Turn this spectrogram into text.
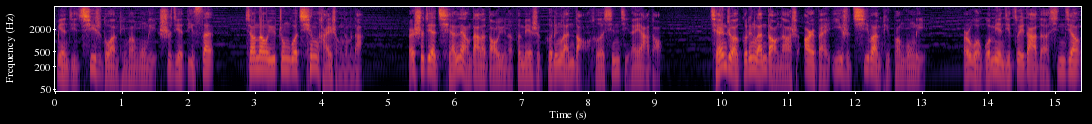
面积七十多万平方公里，世界第三，相当于中国青海省那么大。而世界前两大的岛屿呢，分别是格陵兰岛和新几内亚岛。前者格陵兰岛呢是二百一十七万平方公里，而我国面积最大的新疆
